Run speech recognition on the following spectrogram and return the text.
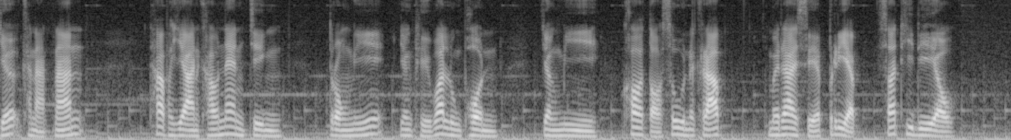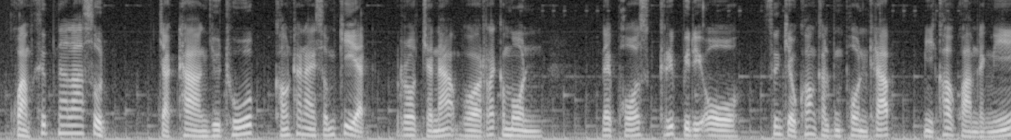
เยอะขนาดนั้น ถ้าพยานเขาแน่นจริง ตรงนี้ยังถือว่าลุงพลยังมีข้อต่อสู้นะครับ ไม่ได้เสียเปรียบซะทีเดียว ความคืบหน้าล่าสุด จากทาง YouTube ของทนายสมเกียรติ โรจนะวรกมลได้โพสต์คลิปวิดีโอ ซึ่งเกี่ยวข้องกับลุงพลครับ มีข้อความดังนี้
